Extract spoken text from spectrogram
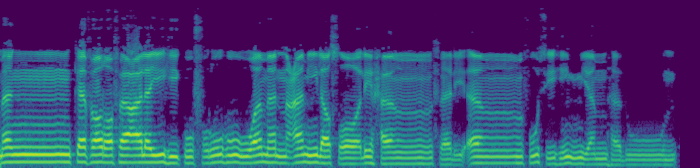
مَن كَفَرَ فَعَلَيْهِ كُفْرُهُ ۖ وَمَنْ عَمِلَ صَالِحًا فَلِأَنفُسِهِمْ يَمْهَدُونَ.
